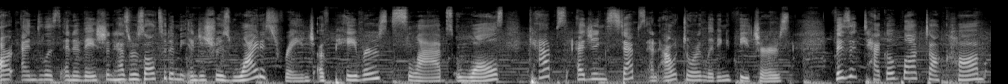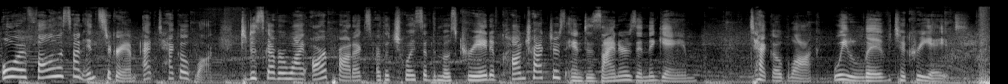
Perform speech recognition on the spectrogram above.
Our endless innovation has resulted in the industry's widest range of pavers, slabs, walls, caps, edging, steps, and outdoor living features. Visit techoblock.com or follow us on Instagram at techoblock to discover why our products are the choice of the most creative contractors and designers in the game. Techo-Bloc, we live to create.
